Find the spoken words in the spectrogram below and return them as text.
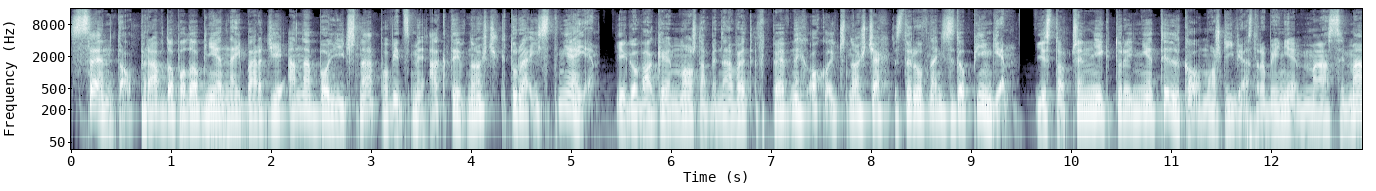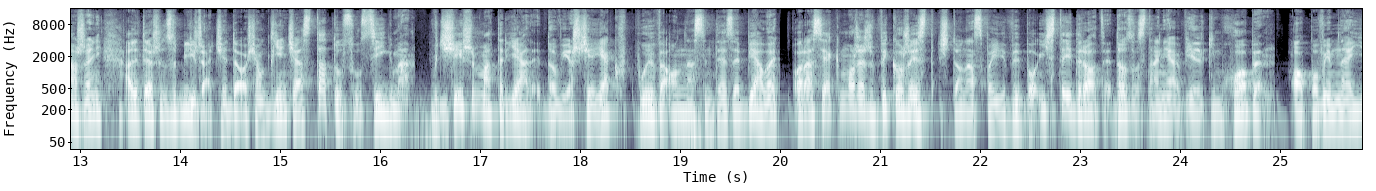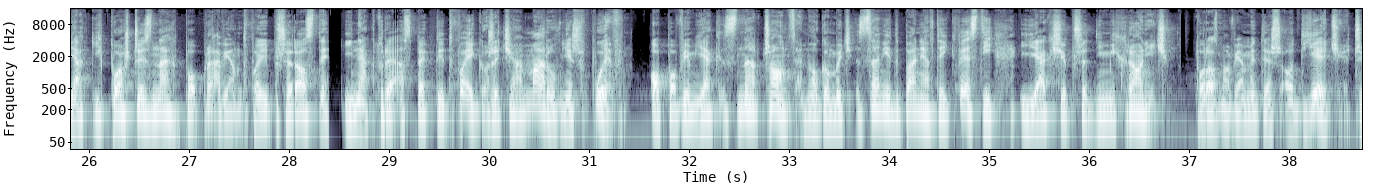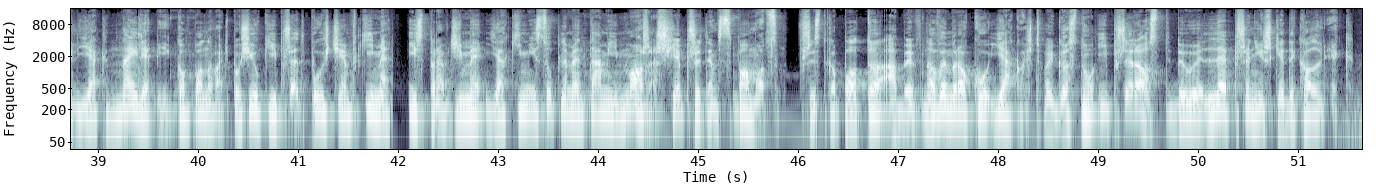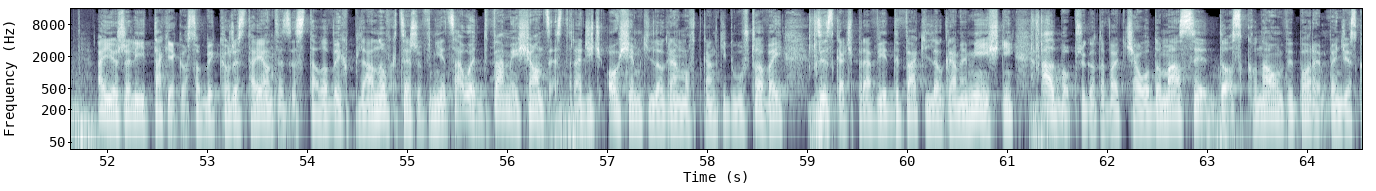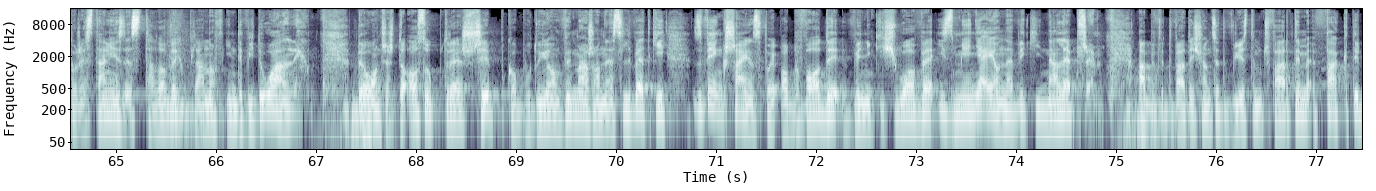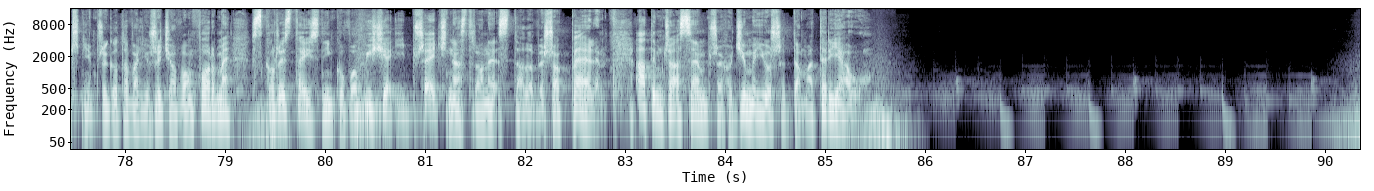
Sen to prawdopodobnie najbardziej anaboliczna, powiedzmy, aktywność, która istnieje. Jego wagę można by nawet w pewnych okolicznościach zrównać z dopingiem. Jest to czynnik, który nie tylko umożliwia zrobienie masy marzeń, ale też zbliża cię do osiągnięcia statusu Sigma. W dzisiejszym materiale dowiesz się, jak wpływa on na syntezę białek oraz jak możesz wykorzystać to na swojej wyboistej drodze do zostania wielkim chłopem. Opowiem na jakich płaszczyznach poprawiam twoje przyrosty i na które aspekty twojego życia ma również wpływ. Opowiem, jak znaczące mogą być zaniedbania w tej kwestii i jak się przed nimi chronić. Porozmawiamy też o diecie, czyli jak najlepiej komponować posiłki przed pójściem w kimę i sprawdzimy, jakimi suplementami możesz się przy tym wspomóc. Wszystko po to, aby w nowym roku jakość Twojego snu i przyrosty były lepsze niż kiedykolwiek. A jeżeli tak jak osoby korzystające ze stalowych planów chcesz w niecałe dwa miesiące stracić 8 kg tkanki tłuszczowej, zyskać prawie 2 kg mięśni albo przygotować ciało do masy, doskonałym wyborem będzie skorzystanie ze stalowych planów indywidualnych. Dołączysz do osób, które szybko budują wymarzone sylwetki, zwiększają swoje obwody, wyniki siłowe i zmieniają nawyki na lepsze. Aby w 2024 faktycznie przygotować życiową formę, skorzystaj z linku w opisie i przejdź na stronę stalowyszok.pl. A tymczasem przechodzimy już do materiału.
